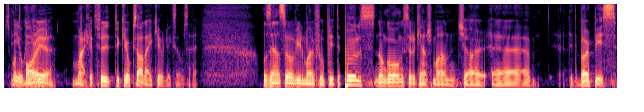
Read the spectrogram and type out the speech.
Som att bara gör marklyft. För det tycker ju också alla är kul. Liksom, så här. Och sen så vill man få upp lite puls någon gång så då kanske man kör eh, lite burpees.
